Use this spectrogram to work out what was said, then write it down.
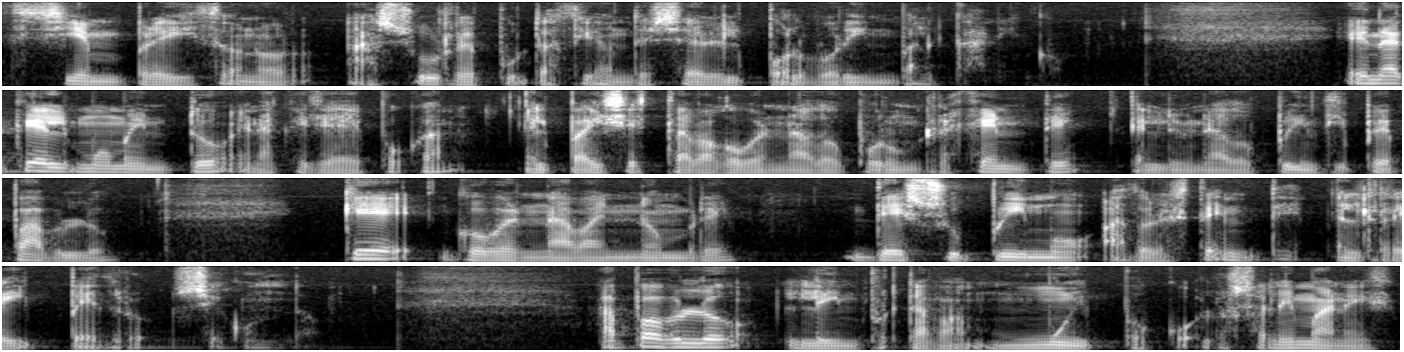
siempre hizo honor a su reputación de ser el polvorín balcánico. En aquel momento, en aquella época, el país estaba gobernado por un regente, el denominado príncipe Pablo, que gobernaba en nombre de su primo adolescente, el rey Pedro II. A Pablo le importaban muy poco los alemanes,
